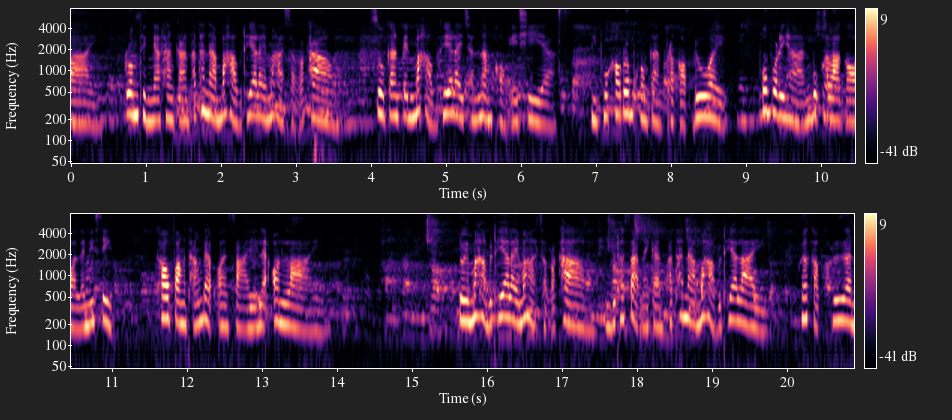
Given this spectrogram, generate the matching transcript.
บาย รวมถึงแนวทางการพัฒนามหาวิทยาลัยมหาสารคาม สู่การเป็นมหาวิทยาลัยชั้นนำของเอเชีย มีผู้เข้าร่วมโครงการประกอบด้วย ผู้บริหารบุคลากรและนิสิต เข้าฟังทั้งแบบออนไซต์และออนไลน์ โดยมหาวิทยาลัยมหาสารคาม มียุทธศาสตร์ในการพัฒนามหาวิทยาลัย เพื่อขับเคลื่อน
